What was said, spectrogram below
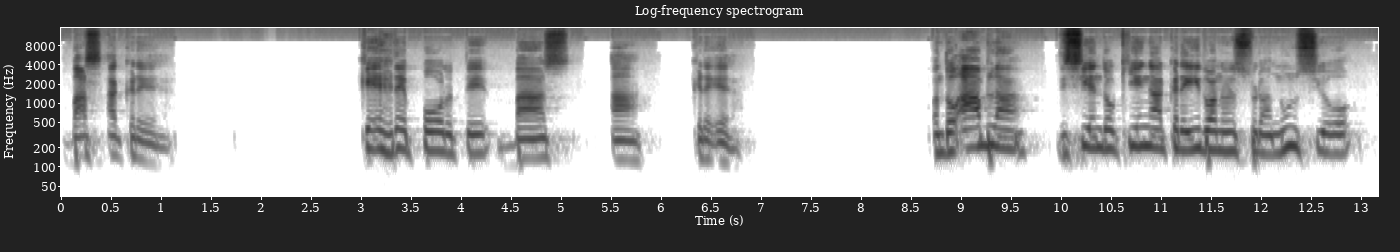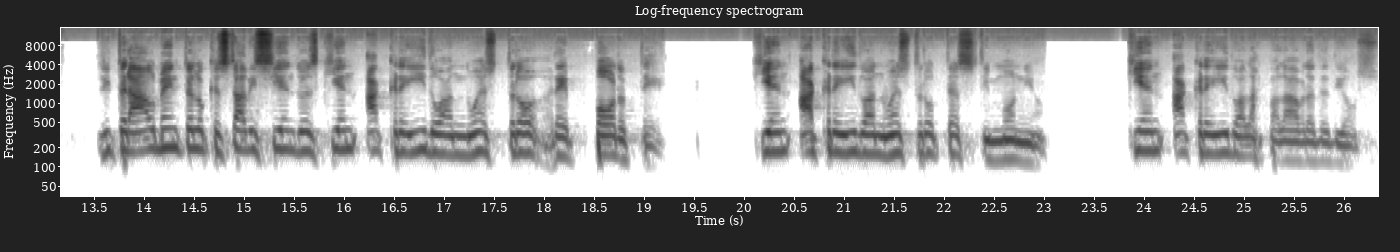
vas a creer. ¿Qué reporte vas a creer? Cuando habla diciendo quién ha creído a nuestro anuncio, literalmente lo que está diciendo es quién ha creído a nuestro reporte, quién ha creído a nuestro testimonio. ¿Quién ha creído a las palabras de Dios?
